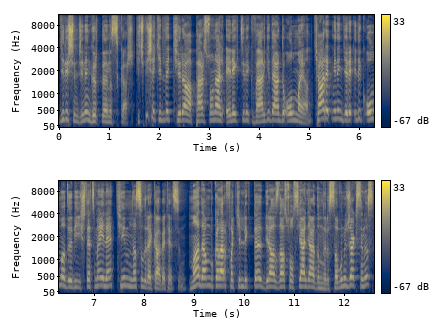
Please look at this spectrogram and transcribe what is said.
girişimcinin gırtlağını sıkar. Hiçbir şekilde kira, personel, elektrik, vergi derdi olmayan, kar etmenin gereklilik olmadığı bir işletmeyle kim nasıl rekabet etsin? Madem bu kadar fakirlikte biraz daha sosyal yardımları savunacaksınız,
